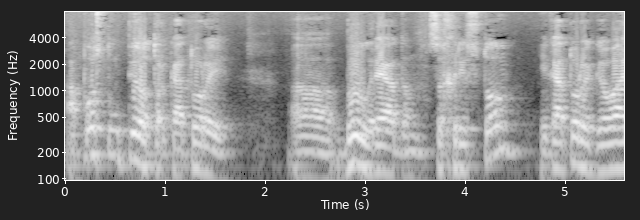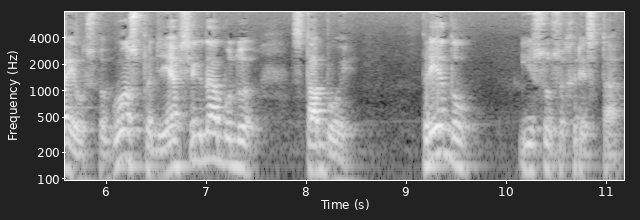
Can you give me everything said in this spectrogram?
Апостол Петр, который э, был рядом со Христом, и который говорил, что Господи, я всегда буду с тобой, предал Иисуса Христа.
